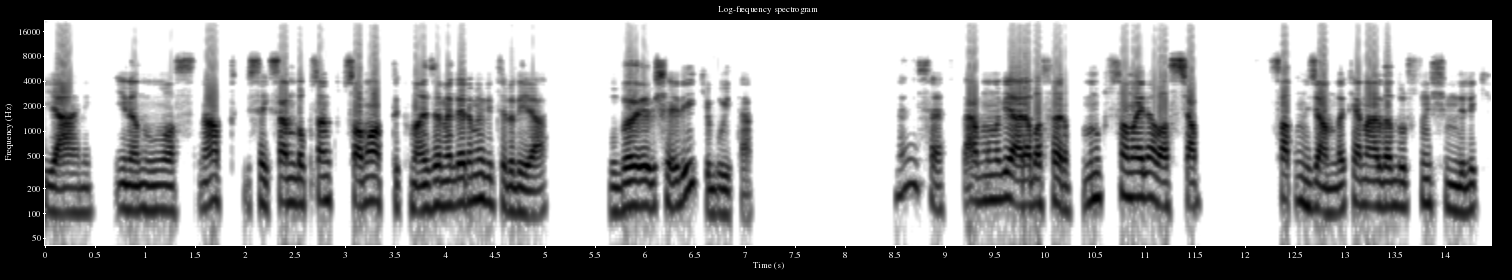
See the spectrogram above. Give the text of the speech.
Yani inanılmaz. Ne yaptık? Bir 80-90 kutsama attık. Malzemelerimi bitirdi ya. Bu böyle bir şey değil ki bu item. Neyse ben bunu bir ara basarım. Bunu kutsamayla basacağım. Satmayacağım da kenarda dursun şimdilik.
